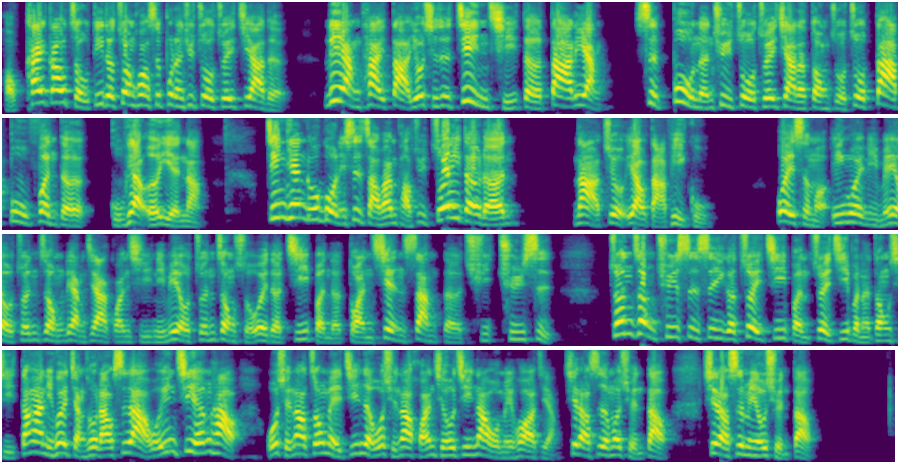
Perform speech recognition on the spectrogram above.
好，开高走低的状况是不能去做追价的，量太大，尤其是近期的大量是不能去做追价的动作。做大部分的股票而言呐。今天如果你是早盘跑去追的人，那就要打屁股。为什么？因为你没有尊重量价关系，你没有尊重所谓的基本的短线上的趋趋势。尊重趋势是一个最基本、最基本的东西。当然，你会讲说，老师啊，我运气很好，我选到中美金的，我选到环球金，那我没话讲。谢老师有没有选到？谢老师没有选到。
